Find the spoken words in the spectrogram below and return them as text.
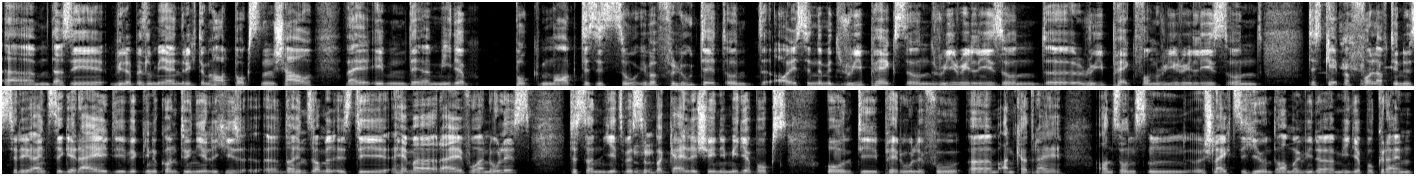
ähm, dass ich wieder ein bisschen mehr in Richtung Hardboxen schaue, weil eben der Mediabook Bookmarkt, das ist so überflutet und alles sind nur mit Repacks und Re-Release und äh, Repack vom Re-Release und das geht mir voll auf die Nüsse. Die einzige Reihe, die wirklich nur kontinuierlich äh, dahin sammelt, ist die Hammer-Reihe von Anolis. Das sind jetzt mal mhm. super geile, schöne Mediabooks und die Peru Le Fou ähm, Uncut-Reihe. Ansonsten schleicht sich hier und da mal wieder Mediabook rein,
